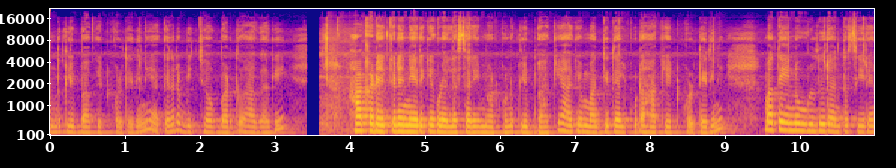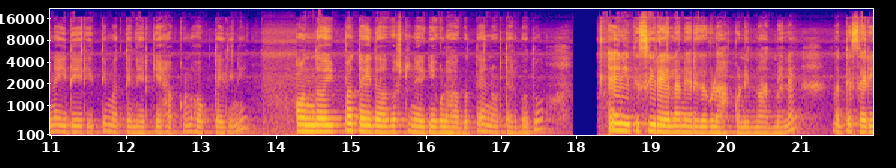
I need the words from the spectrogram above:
ಒಂದು ಕ್ಲಿಪ್ ಹಾಕಿ ಇಟ್ಕೊಳ್ತಾ ಇದ್ದೀನಿ. ಯಾಕೆಂದರೆ ಬಿಚ್ಚಿ ಹೋಗಬಾರ್ದು. ಹಾಗಾಗಿ ಆ ಕಡೆ ಈ ಕಡೆ ನೆರಿಗೆಗಳೆಲ್ಲ ಸರಿ ಮಾಡಿಕೊಂಡು ಕ್ಲಿಪ್ ಹಾಕಿ ಹಾಗೆ ಮಧ್ಯದಲ್ಲಿ ಕೂಡ ಹಾಕಿ ಇಟ್ಕೊಳ್ತಾ ಇದ್ದೀನಿ. ಮತ್ತು ಇನ್ನು ಉಳಿದಿರೋಂಥ ಸೀರೆನ ಇದೇ ರೀತಿ ಮತ್ತೆ ನೆರಿಗೆ ಹಾಕ್ಕೊಂಡು ಹೋಗ್ತಾ ಇದ್ದೀನಿ. ಒಂದು ಇಪ್ಪತ್ತೈದು ಆಗಷ್ಟು ನೆರಿಗೆಗಳು ಆಗುತ್ತೆ ನೋಡ್ತಾ ಇರ್ಬೋದು. ಈ ರೀತಿ ಸೀರೆ ಎಲ್ಲ ನೆರಿಗೆಗಳು ಹಾಕ್ಕೊಂಡಿದ್ದಾದ್ಮೇಲೆ ಮತ್ತೆ ಸರಿ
